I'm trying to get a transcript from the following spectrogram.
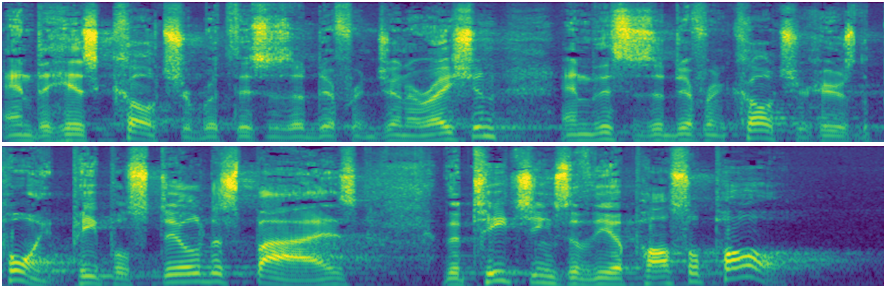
and to his culture. But this is a different generation and this is a different culture. Here's the point people still despise the teachings of the Apostle Paul.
